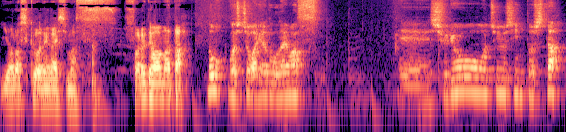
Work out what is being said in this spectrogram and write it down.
よろしくお願いします。それではまた。どうもご視聴ありがとうございます。えー、狩猟を中心とした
